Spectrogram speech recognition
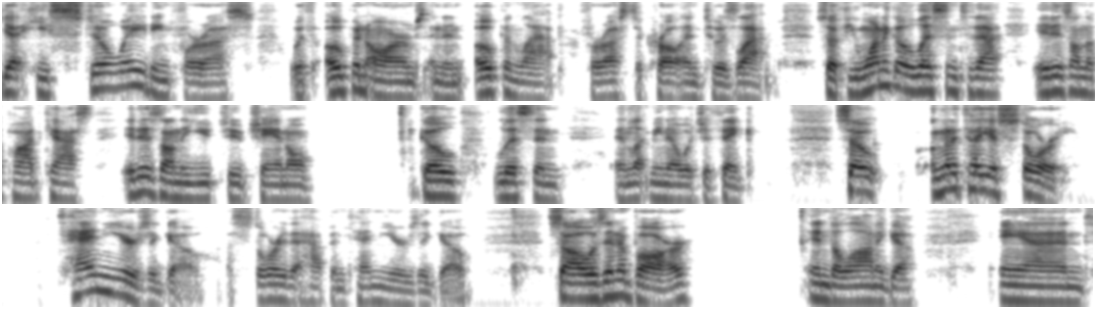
yet he's still waiting for us with open arms and an open lap for us to crawl into his lap. So if you want to go listen to that, it is on the podcast, it is on the YouTube channel. Go listen and let me know what you think. So I'm going to tell you a story. 10 years ago, a story that happened 10 years ago. So I was in a bar in Dahlonega and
